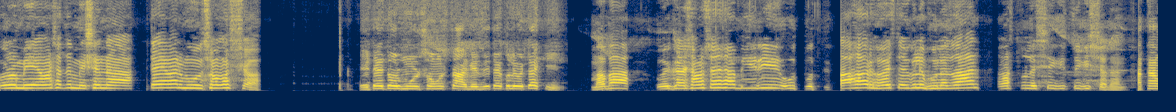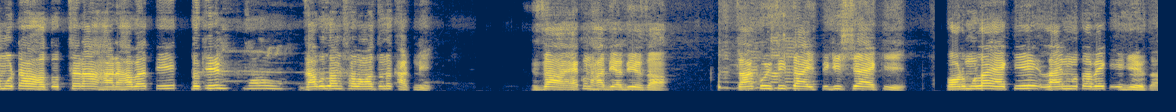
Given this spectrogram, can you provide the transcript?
কোনো মেয়ে আমার সাথে মেশে না। এটাই আমার মূল সমস্যা। এটাই তোর মূল সমস্যা। আগে যেটা করলি ওটা কি? বাবা ওই গাড়ির সমস্যা সব এরই উৎপত্তি। তাহার হয়েছে ওইগুলো ভুলে যান। আমার চুলের চিকিৎসা দেন। মাথা মোটা হতচ্ছাড়া হাড় হাবাতি দক্ষিণ যা বললাম সব আমার জন্য খাটনি। যা এখন হাদিয়া দিয়ে যা। যা কইছি তাই চিকিৎসা একই। ফর্মুলা একই লাইন মোতাবেক এগিয়ে যা।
